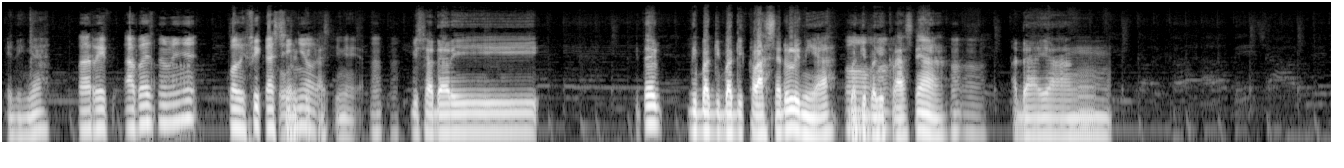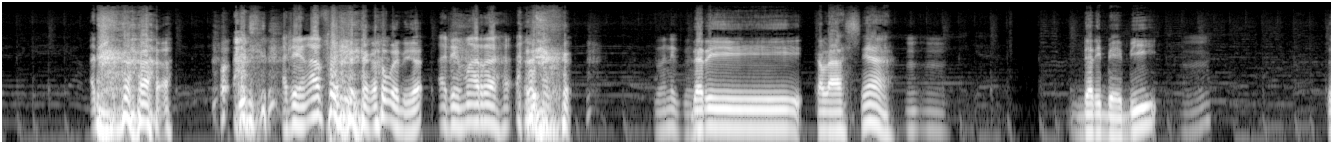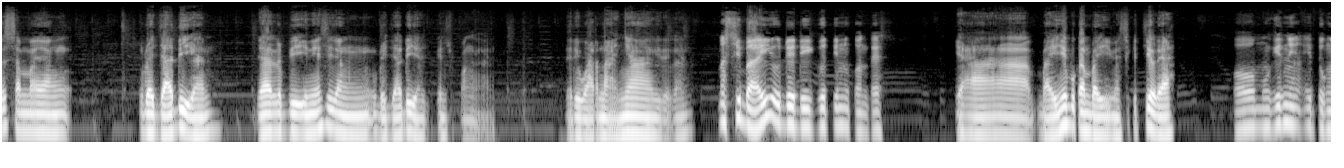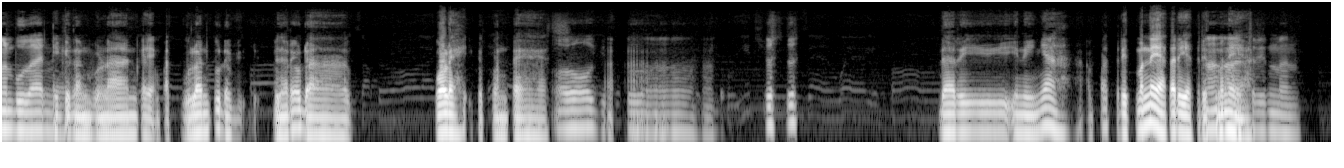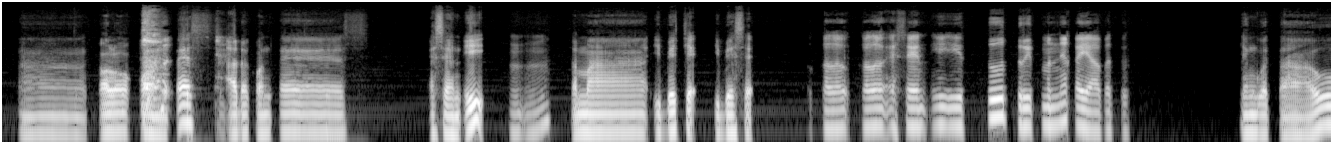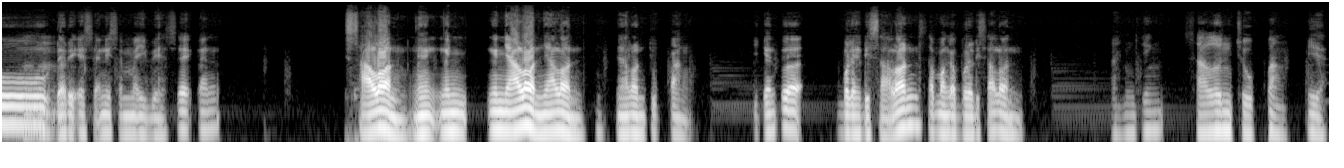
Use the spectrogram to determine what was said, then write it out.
ininya? Tarif apa namanya? Kualifikasinya. Kualifikasinya ya. Bisa dari kita dibagi-bagi kelasnya dulu nih ya. Oh, bagi-bagi ah. kelasnya. Ah, ah. ada yang ada yang apa nih? Yang apa nih ya? Ada yang marah. Gimana gue dari kelasnya. Mm-mm. dari baby. Hmm. terus sama yang udah jadi kan. Ya lebih ini sih yang udah jadi ya ikan cupang kan. Dari warnanya gitu kan. Masih bayi udah diikutin kontes? Ya bayinya bukan bayi masih kecil ya. Oh mungkin yang hitungan bulan ya. Ikutan bulan kayak empat bulan tuh udah sebenarnya udah boleh ikut kontes. Oh gitu. Ah, ah. terus terus? Dari ininya apa treatmentnya ya tadi ya treatmentnya Ah, ya? treatment. Eh, kalau kontes ada kontes SNI Mm-mm. sama IBC IBC kalau kalau SNI itu treatmentnya kayak apa tuh? Yang gue tahu Hmm. dari SNI sama IBC kan salon nge- nge- ngenyalon nyalon nyalon cupang. Ikan tuh boleh di salon sama nggak boleh di salon. Anjing salon cupang. Iya.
